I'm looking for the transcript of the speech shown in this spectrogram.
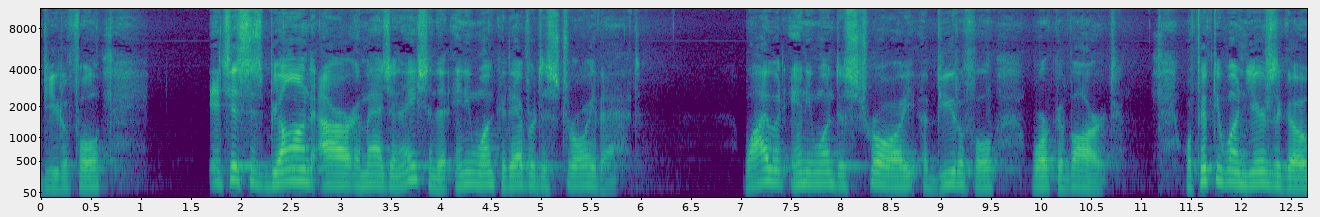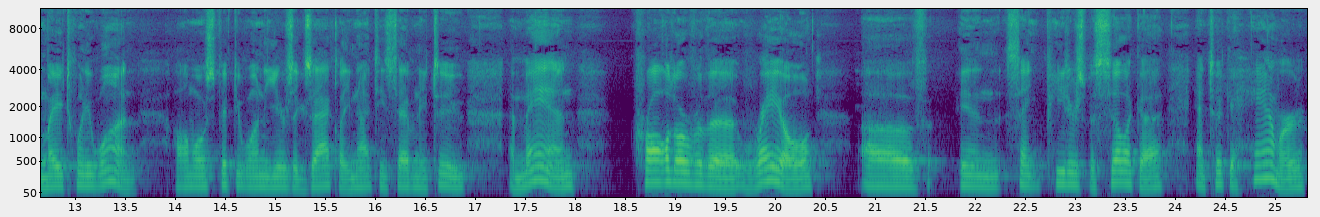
beautiful, it just is beyond our imagination that anyone could ever destroy that. Why would anyone destroy a beautiful work of art? Well, 51 years ago, May 21, almost 51 years exactly, 1972, a man crawled over the rail of in St. Peter's Basilica and took a hammer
